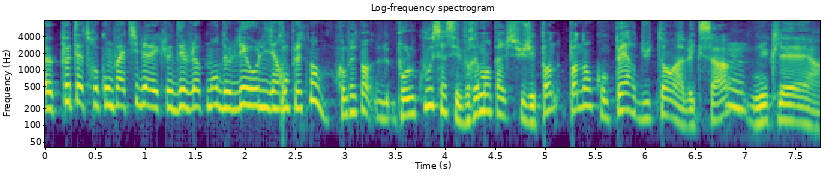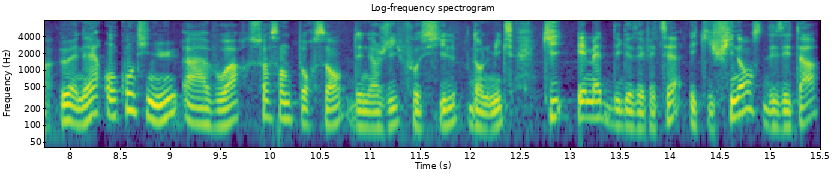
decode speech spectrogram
euh, peut être compatible avec le développement de l'éolien? Complètement, complètement. Pour le coup, ça c'est vraiment pas le sujet. Pendant, qu'on perd du temps avec ça, hmm. nucléaire, ENR, on continue à avoir 60% d'énergie fossile dans le mix qui émettent des gaz à effet de serre et qui financent des États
